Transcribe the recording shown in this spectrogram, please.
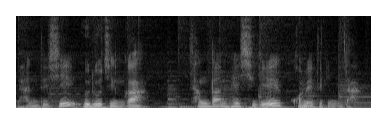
반드시 의료진과 상담하시길 권해드립니다.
